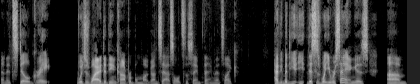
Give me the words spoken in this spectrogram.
and it's still great. Which is why I did the incomparable mug on Zazzle. It's the same thing. That's like, have you? But you, you, this is what you were saying is, um,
